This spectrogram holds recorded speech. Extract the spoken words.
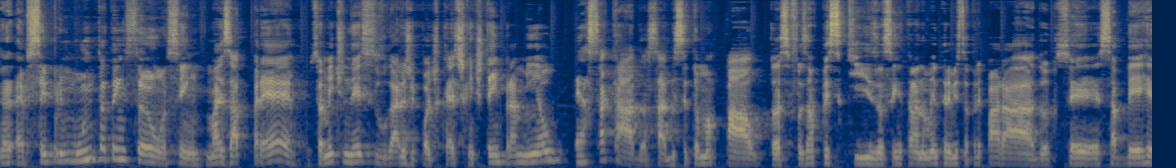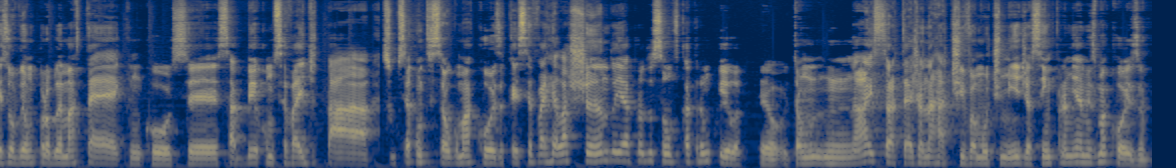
É, é sempre muita atenção, assim, mas a pré, principalmente nesses lugares de podcast que a gente tem, para mim é, o, é, a sacada, sabe? Você ter uma pauta, você fazer uma pesquisa, você entrar numa entrevista preparado, você você saber resolver um problema técnico, você saber como você vai editar, se acontecer alguma coisa, que aí você vai relaxando e a produção fica tranquila. Eu, então, na estratégia narrativa multimídia, assim, para mim é a mesma coisa.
